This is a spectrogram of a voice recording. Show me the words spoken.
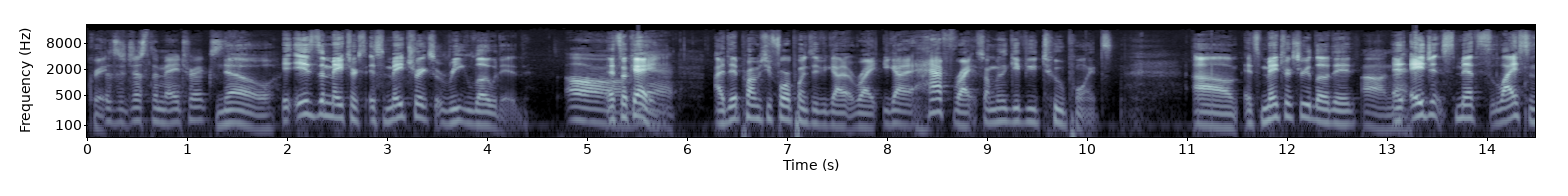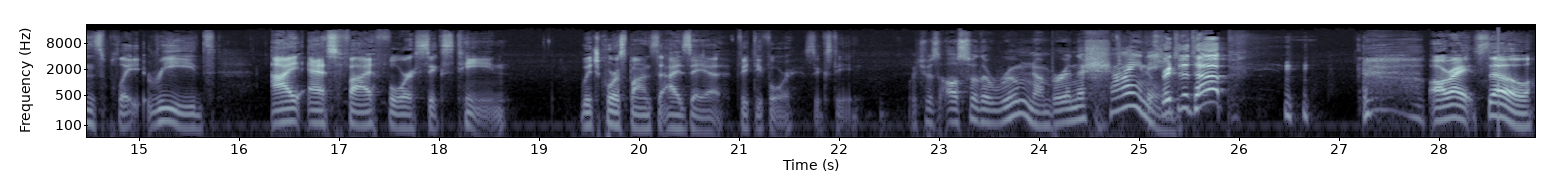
Great. Is it just the Matrix? No, it is the Matrix. It's Matrix Reloaded. Oh, It's okay. man. I did promise you four points if you got it right. You got it half right, so I'm going to give you two points. Um, it's Matrix Reloaded, Oh, nice. and Agent Smith's license plate reads IS5416, which corresponds to Isaiah 5416. which was also the room number in The Shining. Straight to the top. All right, so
